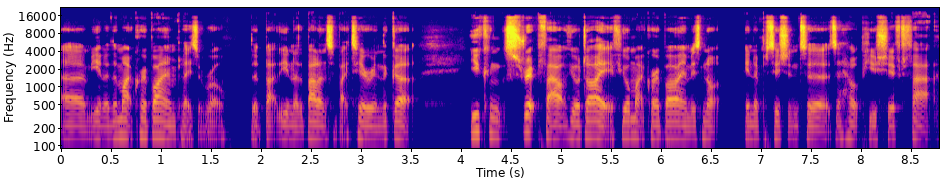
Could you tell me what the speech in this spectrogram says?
um, you know, the microbiome plays a role. The ba- you know the balance of bacteria in the gut. You can strip fat out of your diet if your microbiome is not in a position to to help you shift fat.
